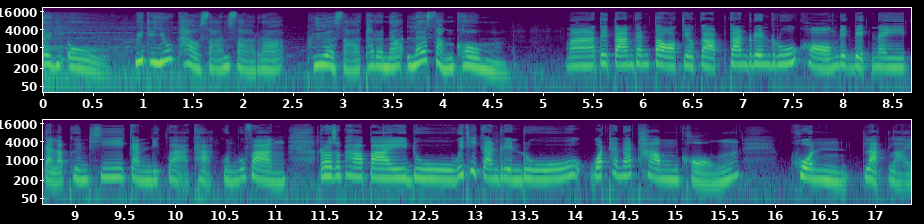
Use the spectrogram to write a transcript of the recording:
Radio วิทยุข่าวสารสาระ เพื่อสาธารณะและสังคม มาติดตามกันต่อเกี่ยวกับการเรียนรู้ของเด็กๆ ในแต่ละพื้นที่กันดีกว่าค่ะ คุณผู้ฟัง เราจะพาไปดูวิธีการเรียนรู้วัฒนธรรมของคนหลากหลาย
